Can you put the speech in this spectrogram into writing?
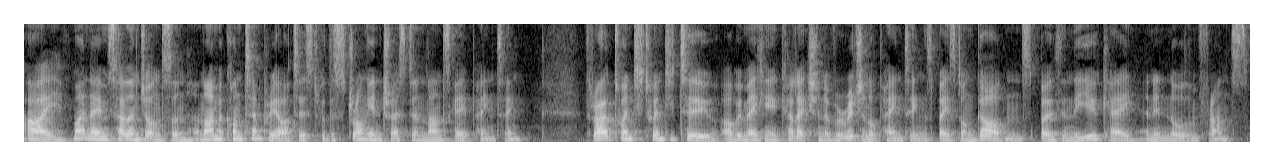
Hi, my name is Helen Johnson, and I'm a contemporary artist with a strong interest in landscape painting. Throughout 2022, I'll be making a collection of original paintings based on gardens, both in the UK and in northern France.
